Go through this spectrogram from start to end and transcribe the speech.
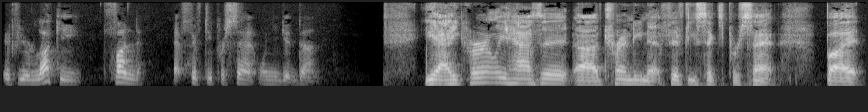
if you're lucky, fund at fifty percent when you get done. Yeah, he currently has it uh, trending at 56%. But,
